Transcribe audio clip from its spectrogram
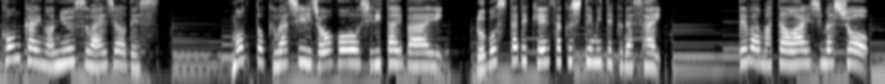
今回のニュースは以上です。もっと詳しい情報を知りたい場合、ロボスタで検索してみてください。ではまたお会いしましょう。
